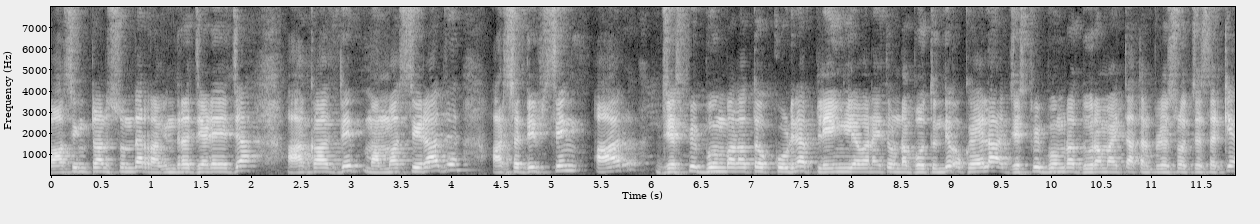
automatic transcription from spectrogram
Washington Sundar Ravindra Jadeja Akash Deep Mohammed Siraj Harshdeep Singh R Jasprit బుమ్రాలతో కూడిన ప్లేయింగ్ లెవెన్ అయితే ఉండబోతుంది. ఒకవేళ జస్ప్రీత్ బుమ్రా దూరం అయితే అతని ప్లేస్లో వచ్చేసరికి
